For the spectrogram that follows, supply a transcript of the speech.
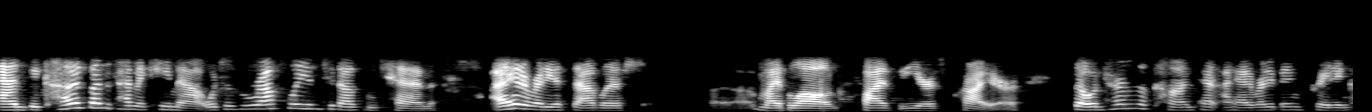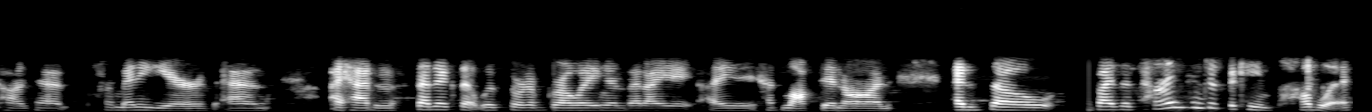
and because by the time it came out, which was roughly in 2010, I had already established uh, my blog five years prior. So in terms of content, I had already been creating content for many years, and I had an aesthetic that was sort of growing and that I I had locked in on. And so by the time Pinterest became public,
